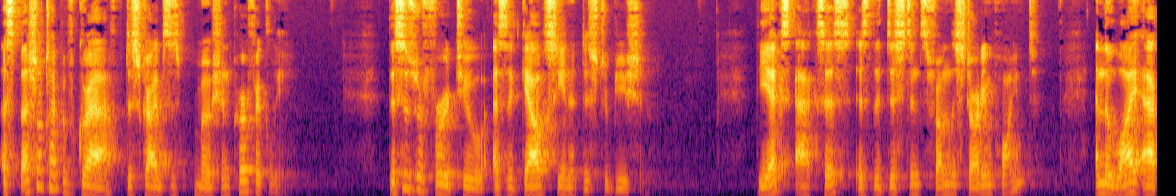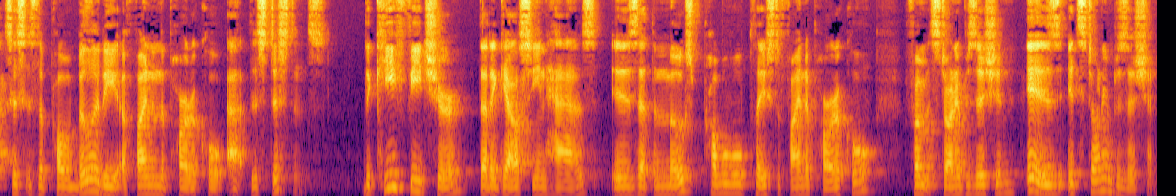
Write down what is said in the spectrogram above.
A special type of graph describes this motion perfectly. This is referred to as a Gaussian distribution. The x-axis is the distance from the starting point, and the y-axis is the probability of finding the particle at this distance. The key feature that a Gaussian has is that the most probable place to find a particle from its starting position is its starting position.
